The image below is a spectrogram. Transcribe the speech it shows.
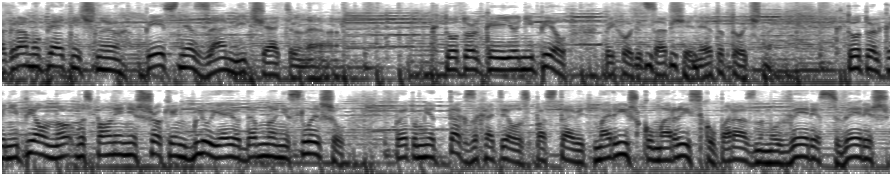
Программу пятничную. Песня замечательная. Кто только ее не пел, приходит сообщение, это точно. Кто только не пел, но в исполнении Shocking Blue я ее давно не слышал, поэтому мне так захотелось поставить Маришку, Марыську по-разному, Верес, Вериш.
